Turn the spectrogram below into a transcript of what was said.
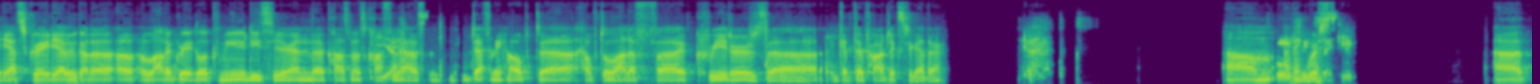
Yeah, it's great. Yeah, we've got a, a, a, lot of great little communities here, and the Cosmos Coffee yeah. House definitely helped uh, helped a lot of uh, creators uh, get their projects together. Yeah. Um, I think we're. Uh,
